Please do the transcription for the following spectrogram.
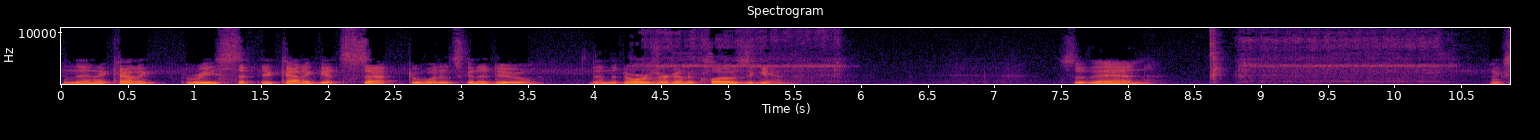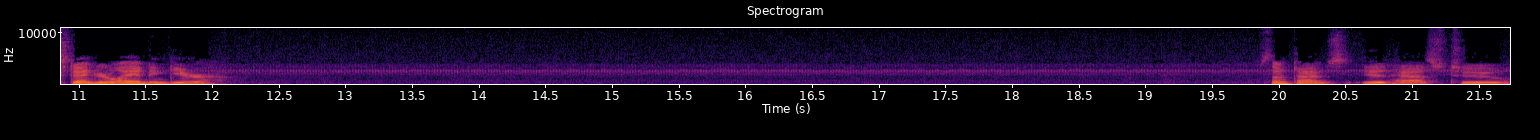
and then it kind of reset it kind of gets set to what it's going to do then the doors are going to close again so then Extend your landing gear. Sometimes it has to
